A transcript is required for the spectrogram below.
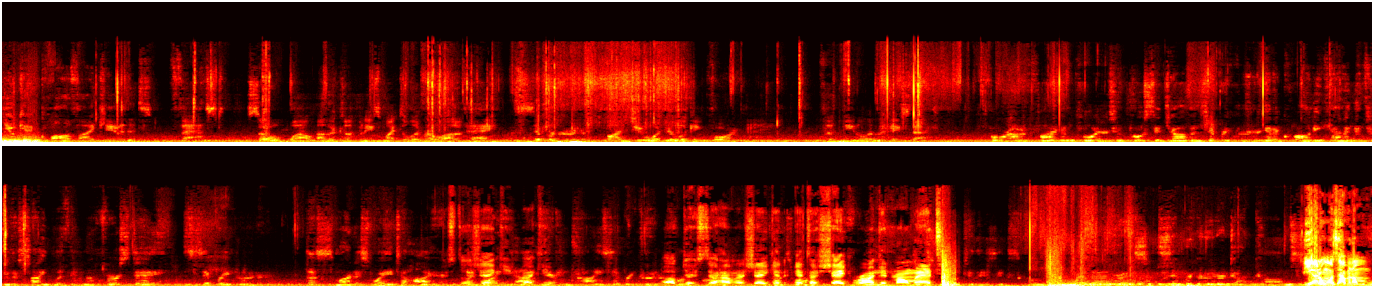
you get qualified candidates fast. So while other companies might deliver a lot of hay, ZipRecruiter finds you what you're looking for. The needle in the haystack. Four out of five employers who post a job in ZipRecruiter get a quality candidate through the site within the first day. ZipRecruiter, the smartest way to hire. Still shaking right back here. can try ZipRecruiter Oh, they're still having a shaking. It's a shake rocket moment. The other one's having a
